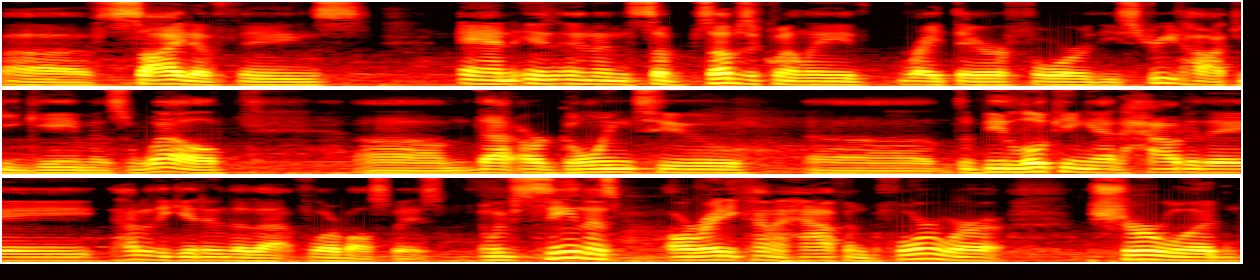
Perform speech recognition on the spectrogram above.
uh, side of things and in, and then sub- subsequently right there for the street hockey game as well um, that are going to uh, to be looking at how do they how do they get into that floorball space. And we've seen this already kind of happen before where Sherwood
